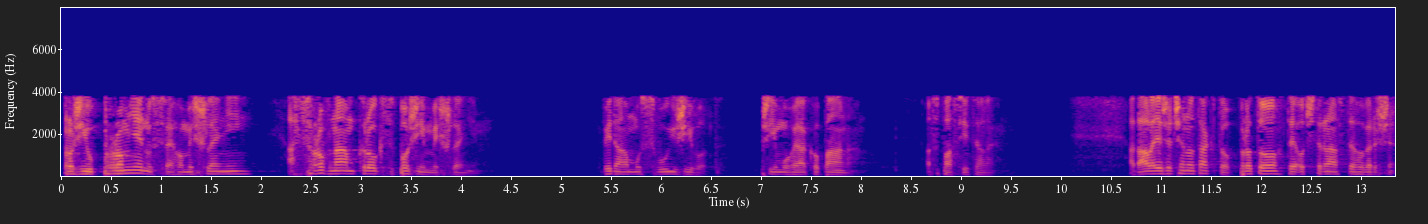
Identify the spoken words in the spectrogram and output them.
prožiju proměnu svého myšlení a srovnám krok s božím myšlením. Vydám mu svůj život, přijmu ho jako pána a spasitele. A dále je řečeno takto, proto to je od 14. verše.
